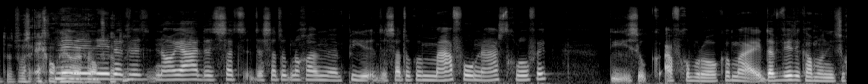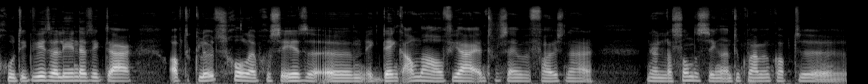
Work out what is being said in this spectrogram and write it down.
dat was echt nog heel erg Nee, nee, dat, nou ja, er zat, er zat ook nog een, er zat ook een MAVO naast, geloof ik. Die is ook afgebroken, maar dat weet ik allemaal niet zo goed. Ik weet alleen dat ik daar op de kleuterschool heb gezeten. ehm, ik denk anderhalf jaar en toen zijn we verhuisd naar, naar La Sondersingel. En toen kwam ik op de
